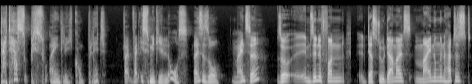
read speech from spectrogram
Das hast du, bist du eigentlich komplett? Was, was ist mit dir los? Weißt du so? Meinst du? So äh, im Sinne von, dass du damals Meinungen hattest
